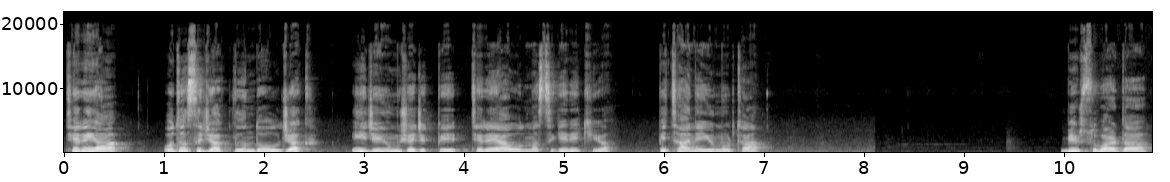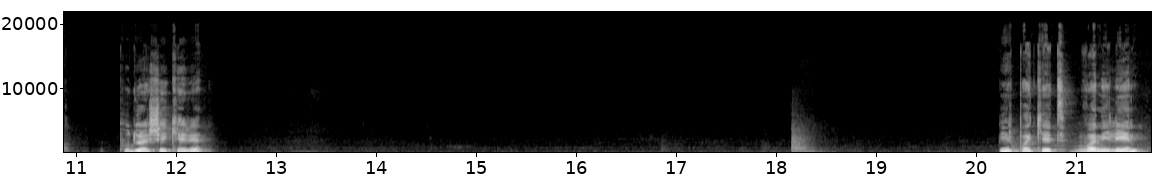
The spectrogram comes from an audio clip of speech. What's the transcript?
Tereyağı oda sıcaklığında olacak. İyice yumuşacık bir tereyağı olması gerekiyor. Bir tane yumurta. Bir su bardağı pudra şekeri. Bir paket vanilin.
